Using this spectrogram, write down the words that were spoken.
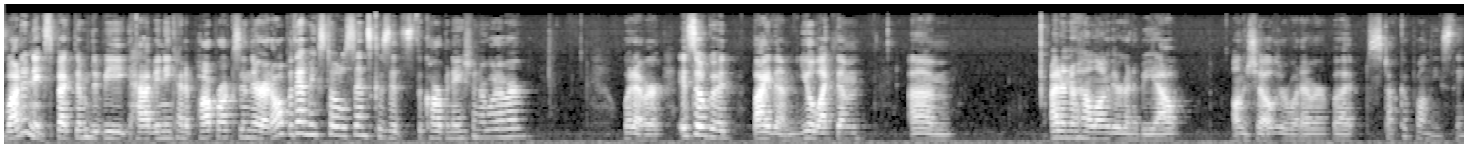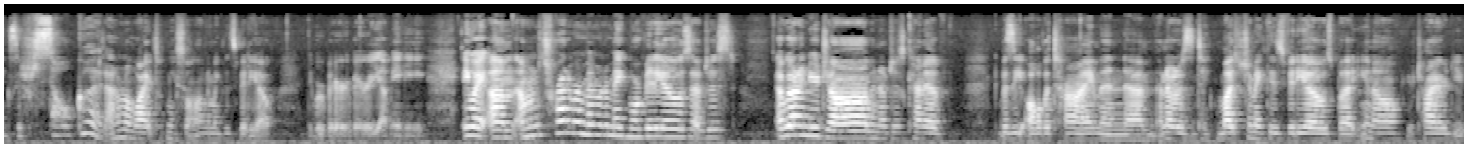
well i didn't expect them to be have any kind of pop rocks in there at all but that makes total sense because it's the carbonation or whatever. Whatever. It's so good. Buy them. You'll like them. Um, i don't know how long they're going to be out on the shelves or whatever but stock up on these things. They're so good. I don't know why it took me so long to make this video they were very very yummy. Anyway um, i'm going to try to remember to make more videos. I've just i've got a new job and i'm just kind of busy all the time and um, I know it doesn't take much to make these videos but you know you're tired you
